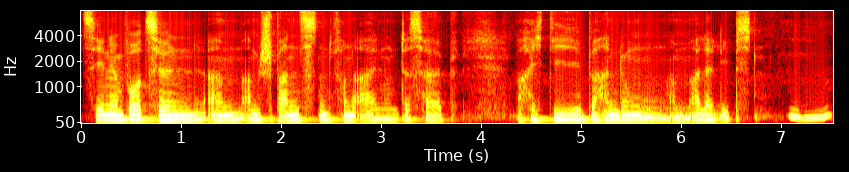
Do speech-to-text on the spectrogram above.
Zähne, Wurzeln ähm, am spannendsten von allen und deshalb mache ich die Behandlung am allerliebsten. Mhm.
